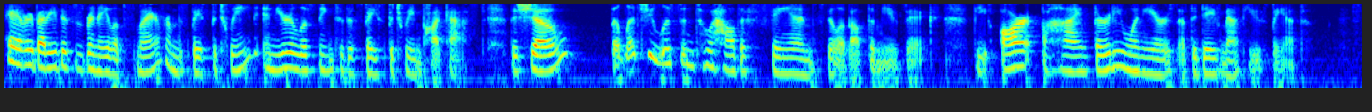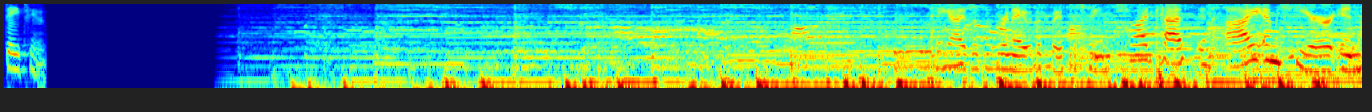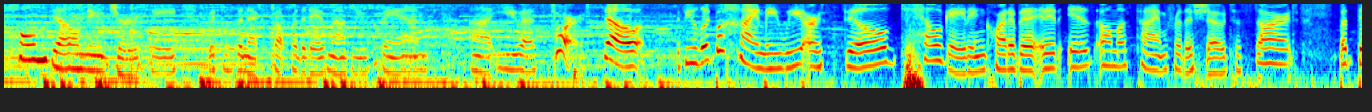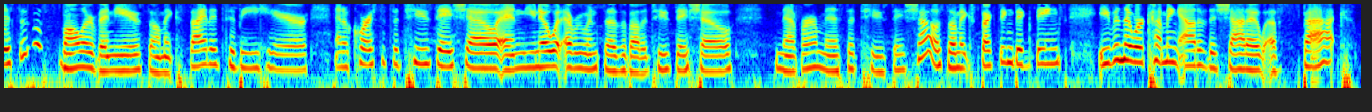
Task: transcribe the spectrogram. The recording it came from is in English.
Hey, everybody, this is Renee Lipsmeyer from The Space Between, and you're listening to the Space Between podcast, the show that lets you listen to how the fans feel about the music, the art behind 31 years of the Dave Matthews Band. Stay tuned. With the Space Between podcast, and I am here in Holmdel, New Jersey, which is the next stop for the Dave Matthews Band uh, U.S. tour. So, if you look behind me, we are still tailgating quite a bit. It is almost time for the show to start, but this is a smaller venue, so I'm excited to be here. And of course, it's a Tuesday show, and you know what everyone says about a Tuesday show never miss a Tuesday show. So, I'm expecting big things, even though we're coming out of the shadow of SPAC.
